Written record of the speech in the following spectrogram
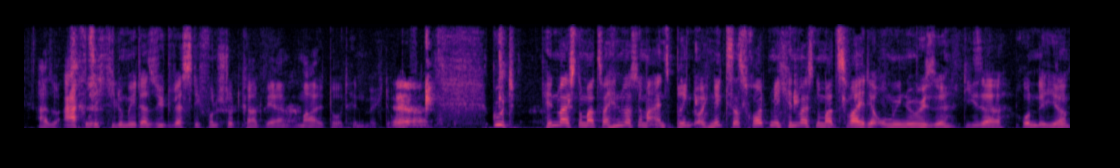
also 80 Kilometer südwestlich von Stuttgart, wer mal dorthin möchte. Ja. Gut, Hinweis Nummer zwei. Hinweis Nummer eins bringt euch nichts, das freut mich. Hinweis Nummer zwei, der ominöse dieser Runde hier.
